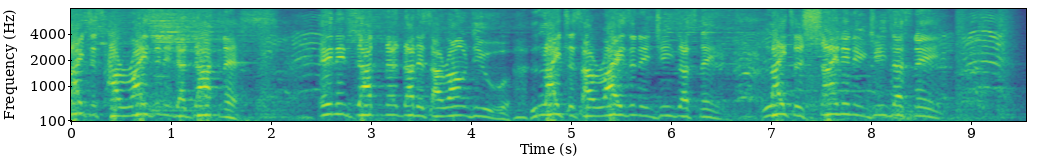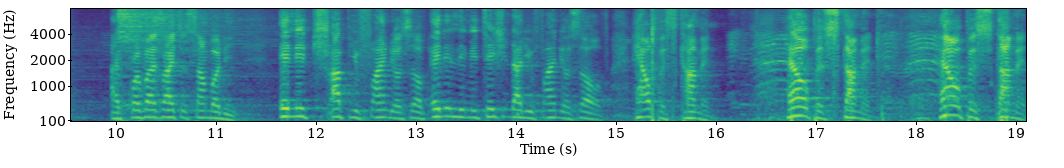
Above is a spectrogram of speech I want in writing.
light is arising in the darkness. Any darkness that is around you, light is arising in Jesus' name. Light is shining in Jesus' name. I prophesy to somebody. Any trap you find yourself, any limitation that you find yourself, help is coming. Help is coming. Help is coming.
